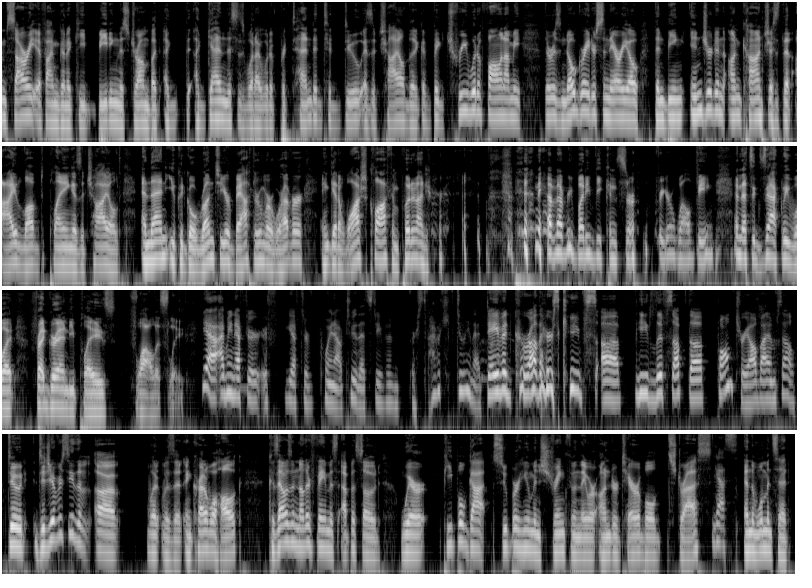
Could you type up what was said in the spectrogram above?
I'm sorry if I'm gonna keep beating this drum, but ag- again, this is what I would have pretended to do as a child. Like a big tree would have fallen on me. There is no greater scenario than being injured and unconscious that I loved playing as a child, and then you could go run to your bathroom or wherever and get a washcloth and put it on your head and have everybody be concerned for your well-being and that's exactly what fred grandy plays flawlessly Yeah, I mean, after if you have to point out too that Stephen or why do I keep doing that? David Carruthers keeps uh he lifts up the palm tree all by himself. dude did you ever see the uh what was it incredible hulk because that was another famous episode where people got superhuman strength when they were under terrible stress Yes. and the woman said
